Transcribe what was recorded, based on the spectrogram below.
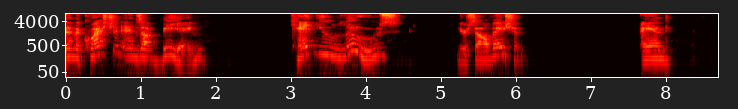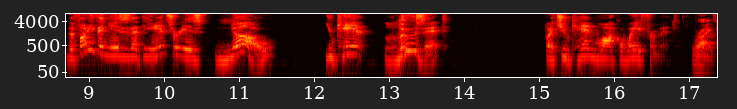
then the question ends up being can you lose your salvation? And the funny thing is, is that the answer is no, you can't lose it, but you can walk away from it. Right.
